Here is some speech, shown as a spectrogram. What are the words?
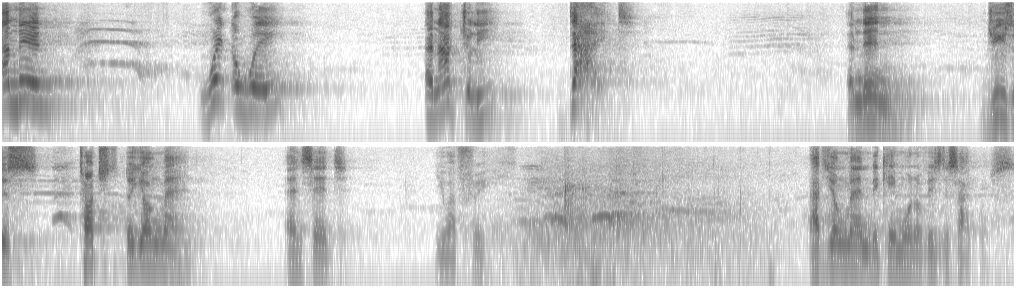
And then went away and actually died. And then Jesus touched the young man and said, You are free. That young man became one of his disciples.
